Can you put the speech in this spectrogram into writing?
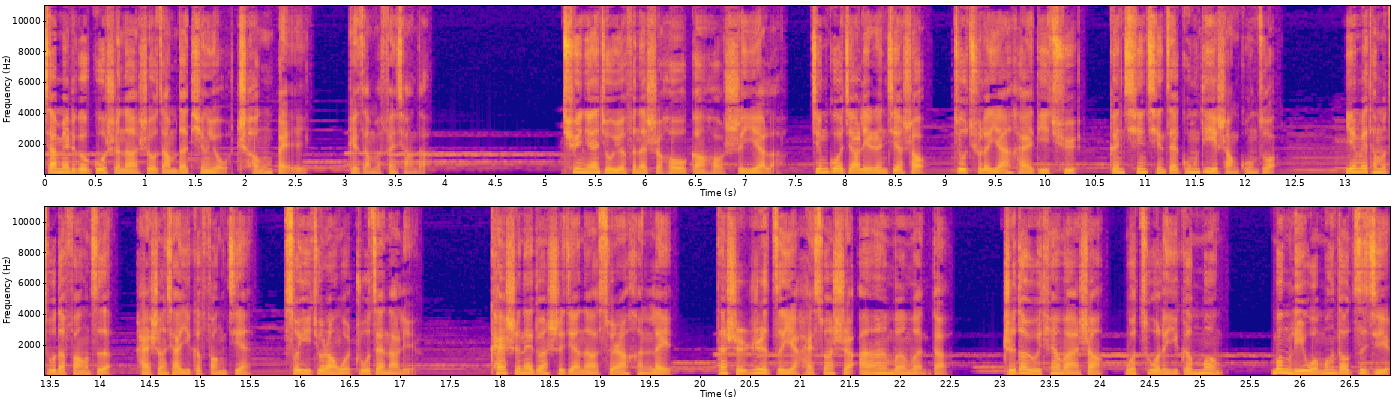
下面这个故事呢，是由咱们的听友城北给咱们分享的。去年九月份的时候，刚好失业了，经过家里人介绍，就去了沿海地区。跟亲戚在工地上工作，因为他们租的房子还剩下一个房间，所以就让我住在那里。开始那段时间呢，虽然很累，但是日子也还算是安安稳稳的。直到有一天晚上，我做了一个梦，梦里我梦到自己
